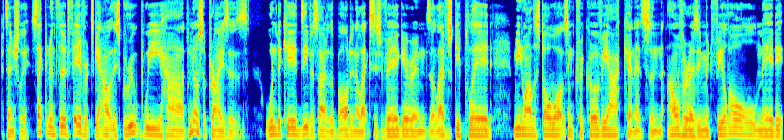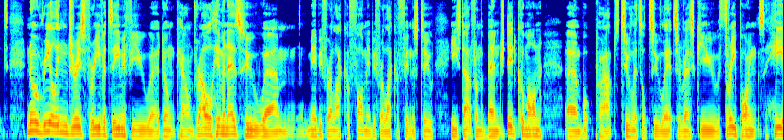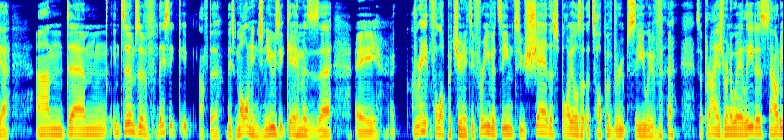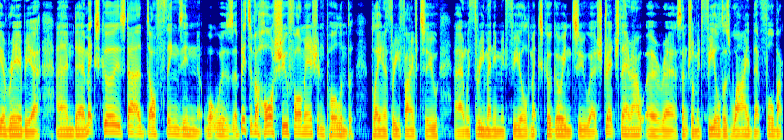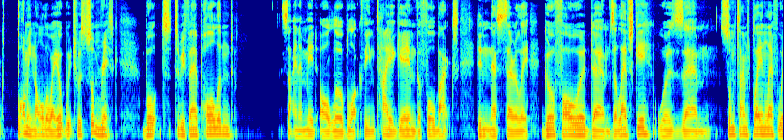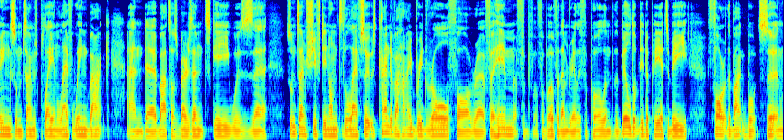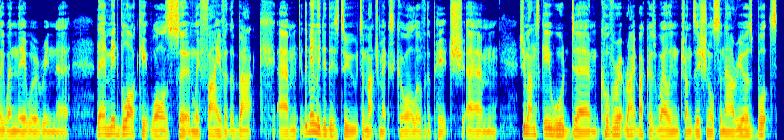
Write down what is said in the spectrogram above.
potentially second and third favourite to get out of this group, we had no surprises. Wonder Kids either side of the board in Alexis Vega and Zalewski played. Meanwhile, the stalwarts in Krychowiak and Edson Alvarez in midfield all made it. No real injuries for either team if you uh, don't count Raul Jimenez, who um, maybe for a lack of form, maybe for a lack of fitness too, he started from the bench, did come on, um, but perhaps too little too late to rescue three points here. And um, in terms of this, it, it, after this morning's news, it came as uh, a, a grateful opportunity for either team to share the spoils at the top of Group C with surprise runaway leaders Saudi Arabia. And uh, Mexico started off things in what was a bit of a horseshoe formation. Poland playing a 3 5 2 um, with three men in midfield. Mexico going to uh, stretch their outer uh, central midfielders wide, their fullbacks bombing all the way up, which was some risk. But to be fair, Poland sat in a mid or low block the entire game. The fullbacks didn't necessarily go forward. Um, Zalewski was um, sometimes playing left wing, sometimes playing left wing back, and uh, Bartosz Bereszyński was. Uh, sometimes shifting onto the left. So it was kind of a hybrid role for uh, for him, for, for both of them really, for Poland. The build up did appear to be four at the back, but certainly when they were in uh, their mid block, it was certainly five at the back. Um, they mainly did this to to match Mexico all over the pitch. Um, Szymanski would um, cover it right back as well in transitional scenarios, but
